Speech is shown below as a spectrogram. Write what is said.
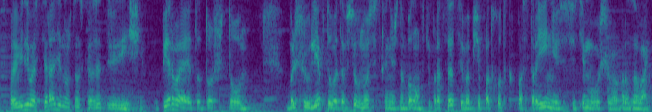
Справедливости ради нужно сказать две вещи. Первое – это то, что большую лепту в это все вносит, конечно, баллонский процесс и вообще подход к построению системы высшего образования.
